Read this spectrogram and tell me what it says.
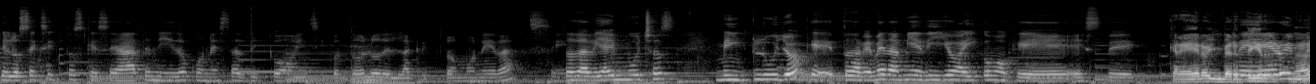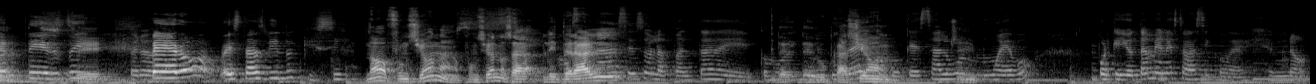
de los éxitos que se ha tenido con estas bitcoins y con todo lo de la criptomoneda, Sí. todavía hay muchos, me incluyo, que todavía me da miedillo ahí como que, este, Creer o invertir. Creer o ¿no? invertir, sí. Pero, pero estás viendo que sí. No, funciona, funciona. O sea, sí, literal. nada es eso, la falta de, como De- educación. como que es algo Sí. nuevo. Porque yo también estaba así como de, no.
